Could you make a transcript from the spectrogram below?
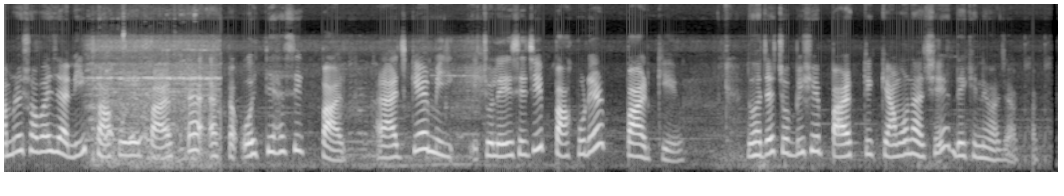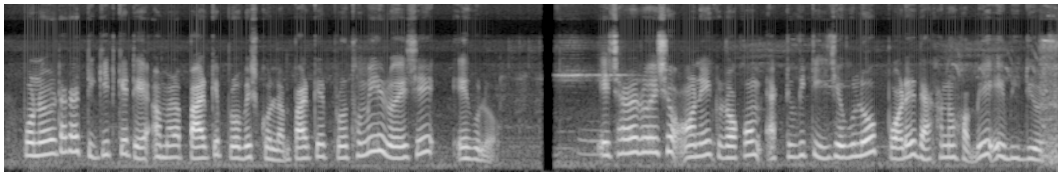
আমরা সবাই জানি পাকুড়ের পার্কটা একটা ঐতিহাসিক পার্ক। আর আজকে আমি চলে এসেছি পাকুড়ের পার্কে। দু হাজার চব্বিশের পার্কটি কেমন আছে দেখে নেওয়া যাক। পনেরো টাকার টিকিট কেটে আমরা পার্কে প্রবেশ করলাম। পার্কের প্রথমেই রয়েছে এগুলো। এছাড়া রয়েছে অনেক রকম অ্যাক্টিভিটি যেগুলো পরে দেখানো হবে এই ভিডিওতে।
